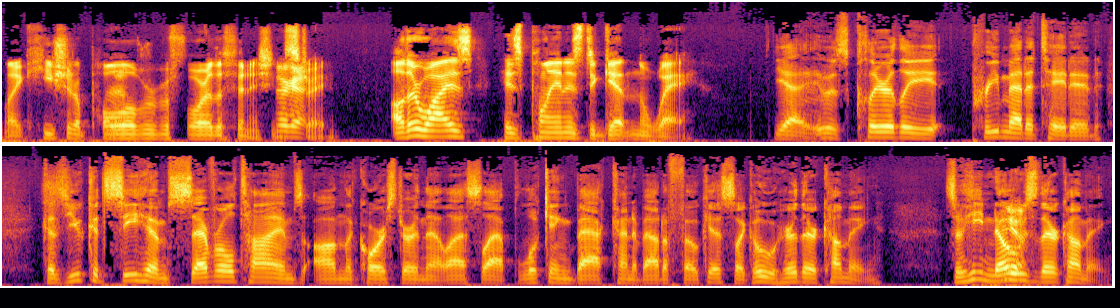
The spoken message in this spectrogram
Like he should have pulled Yeah. over before the finishing Okay. straight. Otherwise, his plan is to get in the way. Yeah, it was clearly premeditated because you could see him several times on the course during that last lap, looking back, kind of out of focus, like, "Oh, here they're coming." So he knows they're coming.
